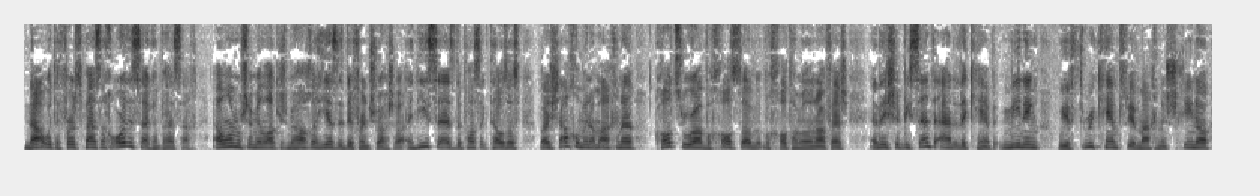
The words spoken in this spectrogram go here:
not with the first Pesach or the second Pesach. Elam Hashem Mehacha, he has a different drasha, and he says the pasuk tells us Vayishalchu min Amachna Kol Tzura V'Chol Sav V'Chol Tamil Nafesh, and they should be sent out of the camp. Meaning, we have three camps. We have Machna Shechina,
